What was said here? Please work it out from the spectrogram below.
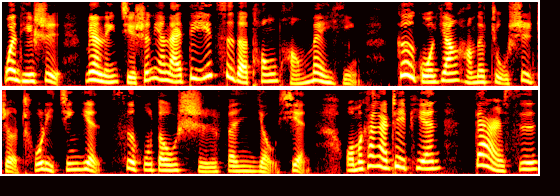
问题是，面临几十年来第一次的通膨魅影，各国央行的主事者处理经验似乎都十分有限。我们看看这篇盖尔斯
